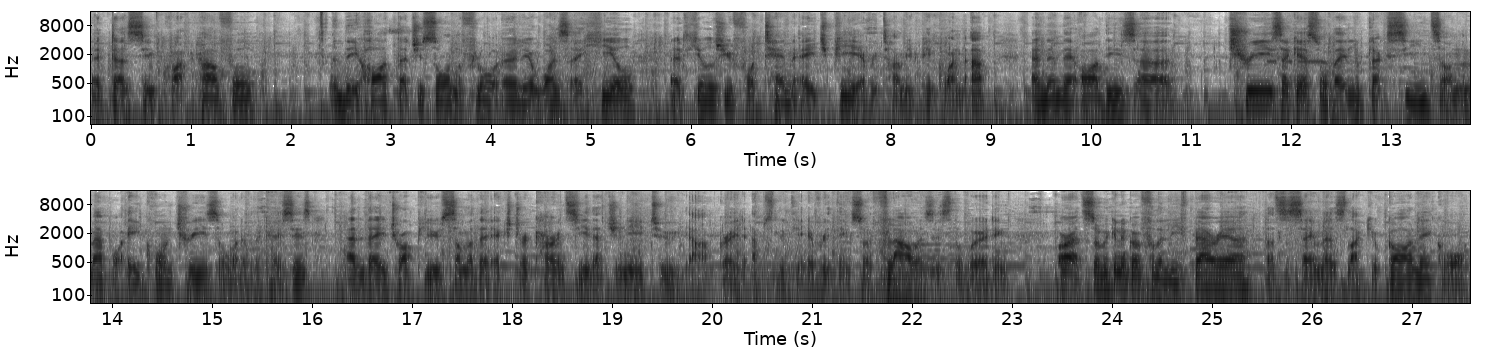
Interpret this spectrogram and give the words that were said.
It does seem quite powerful. The heart that you saw on the floor earlier was a heal. It heals you for 10 HP every time you pick one up. And then there are these uh, trees, I guess, or they look like seeds on the map, or acorn trees, or whatever the case is. And they drop you some of the extra currency that you need to upgrade absolutely everything. So flowers is the wording. Alright, so we're going to go for the leaf barrier. That's the same as like your garlic or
